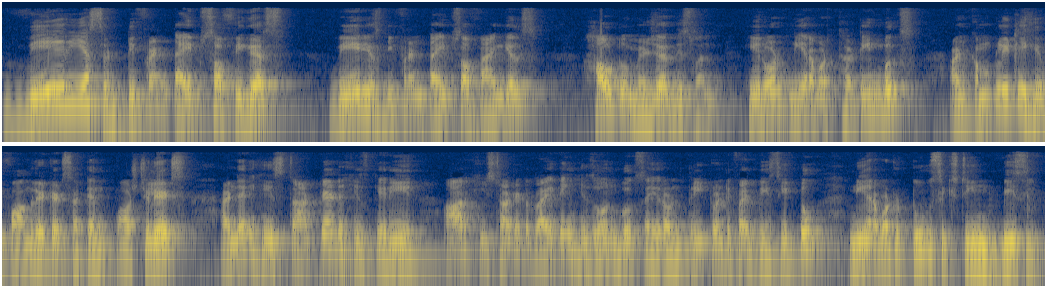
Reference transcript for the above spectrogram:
various different types of figures, various different types of angles, how to measure this one. He wrote near about 13 books and completely he formulated certain postulates and then he started his career or he started writing his own books around 325 BC to near about 216 BC.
